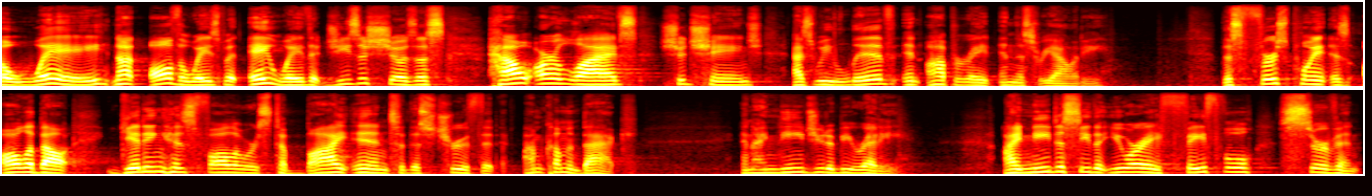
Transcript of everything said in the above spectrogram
a way, not all the ways, but a way that Jesus shows us how our lives should change as we live and operate in this reality. This first point is all about getting his followers to buy into this truth that I'm coming back and I need you to be ready. I need to see that you are a faithful servant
